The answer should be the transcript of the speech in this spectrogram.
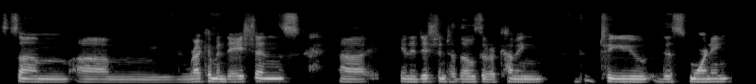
some, um, recommendations, uh, in addition to those that are coming to you this morning,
